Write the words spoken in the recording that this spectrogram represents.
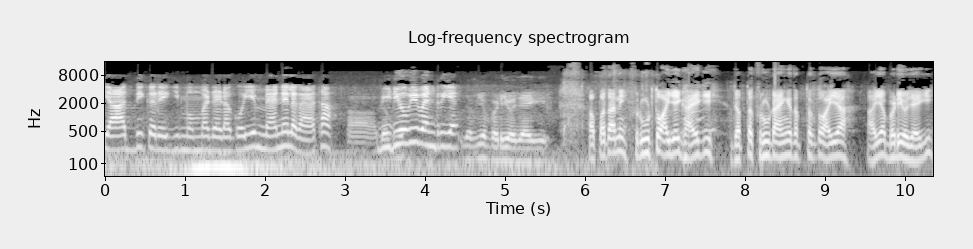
याद भी करेगी मम्मा डैडा को ये मैंने लगाया था। हाँ, जब वीडियो भी बन रही है। जब ये बड़ी हो जाएगी। अब पता नहीं फ्रूट तो आइया ही खाएगी। जब तक फ्रूट आएँगे तब तक तो आइया आइया बड़ी हो जाएगी।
